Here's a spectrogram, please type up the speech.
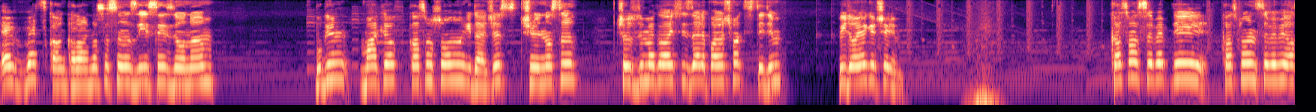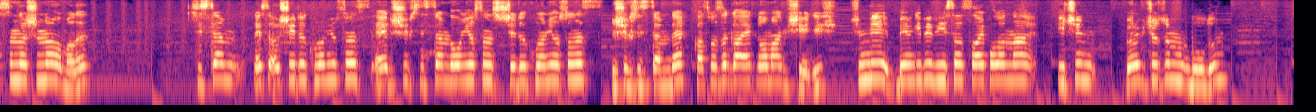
Evet kankalar nasılsınız? İyisiniz de onum. Bugün Minecraft kasma sorununu gidereceğiz. Şimdi nasıl çözdüğüme dair sizlerle paylaşmak istedim. Videoya geçelim. Kasma sebebi, kasmanın sebebi aslında şunlar olmalı. Sistem mesela shader kullanıyorsanız eğer düşük sistemde oynuyorsanız shader kullanıyorsanız düşük sistemde kasması gayet normal bir şeydir. Şimdi benim gibi bilgisayar sahip olanlar için böyle bir çözüm buldum.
